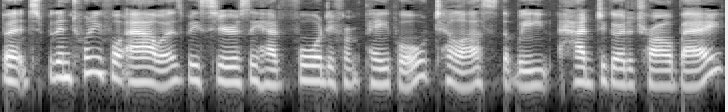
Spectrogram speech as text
but within 24 hours, we seriously had four different people tell us that we had to go to Trial Bay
